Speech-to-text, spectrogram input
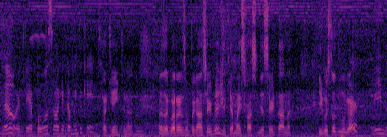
Não, ele é bom, só que ele tá muito quente. Tá quente, né? Mas agora nós vamos pegar uma cerveja, que é mais fácil de acertar, né? E gostou do lugar? Lindo,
